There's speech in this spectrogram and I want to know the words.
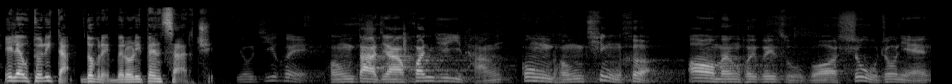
e le autorità dovrebbero ripensarci. 有机会同大家欢聚一堂，共同庆贺 澳门回归祖国十五周年。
